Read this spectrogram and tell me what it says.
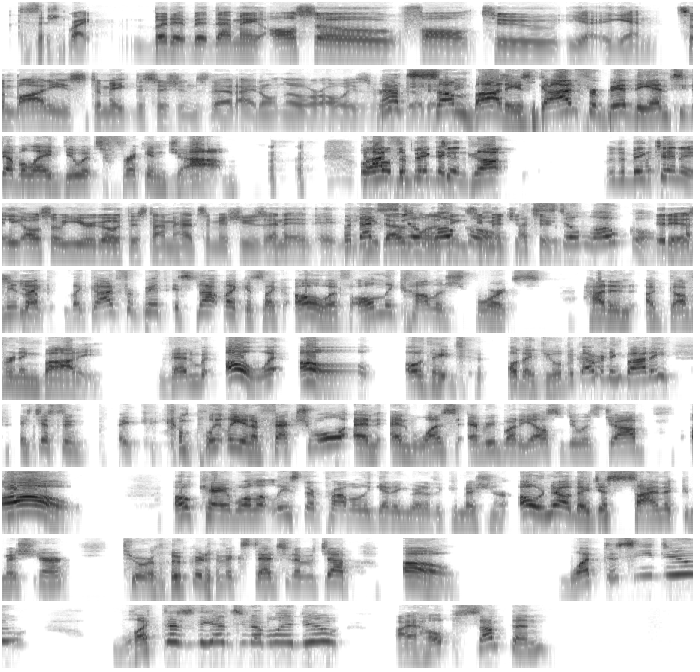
decision. Right. But, it, but that may also fall to yeah again some bodies to make decisions that I don't know are always very Not some bodies. God forbid the NCAA do its frickin' job. Well, God the Big Ten, gov- the Big Ten uh, also a year ago at this time had some issues, and, and, and But he- that's that was still one of the things local. he mentioned That's too. still local. It is, I mean, yeah. like, like God forbid, it's not like it's like, oh, if only college sports had an, a governing body, then we, oh, wait, oh, oh, they do, oh, they do have a governing body. It's just in, eh, completely ineffectual, and and once everybody else to do its job, oh, okay, well, at least they're probably getting rid of the commissioner. Oh no, they just signed the commissioner to a lucrative extension of his job. Oh, what does he do? What does the NCAA do? I hope something.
